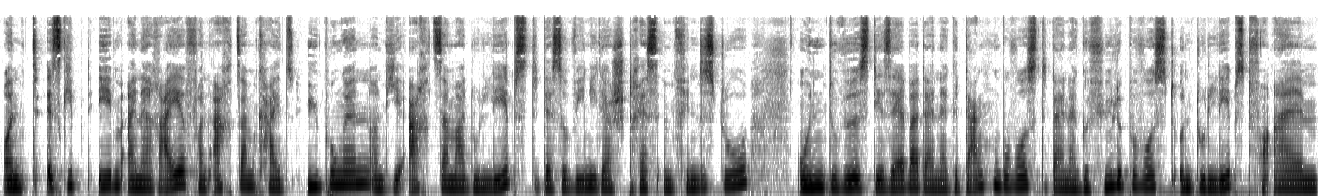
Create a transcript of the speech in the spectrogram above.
Und es gibt eben eine Reihe von Achtsamkeitsübungen und je achtsamer du lebst, desto weniger Stress empfindest du und du wirst dir selber deiner Gedanken bewusst, deiner Gefühle bewusst und du lebst vor allem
